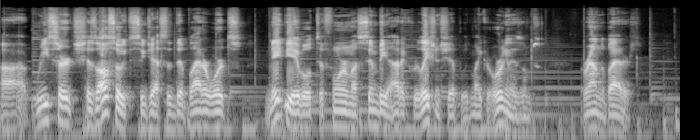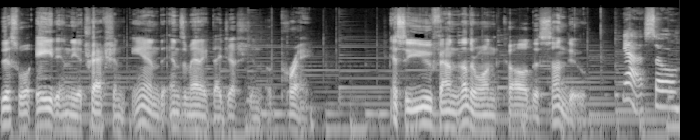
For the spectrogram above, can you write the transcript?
Uh, research has also suggested that bladderworts may be able to form a symbiotic relationship with microorganisms around the bladders. This will aid in the attraction and the enzymatic digestion of prey. Yeah, so you found another one called the sundew. Yeah, so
